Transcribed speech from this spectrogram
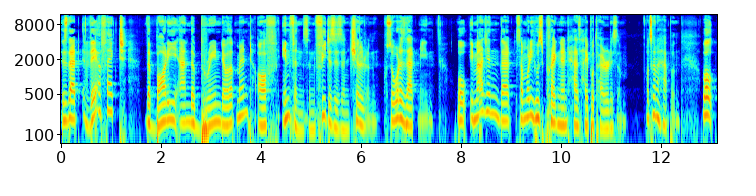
is that they affect the body and the brain development of infants and fetuses and children. So, what does that mean? Well, imagine that somebody who's pregnant has hypothyroidism. What's going to happen? Well,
